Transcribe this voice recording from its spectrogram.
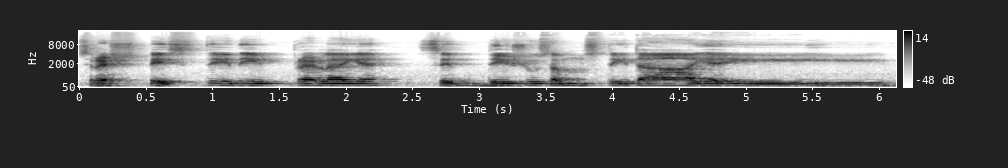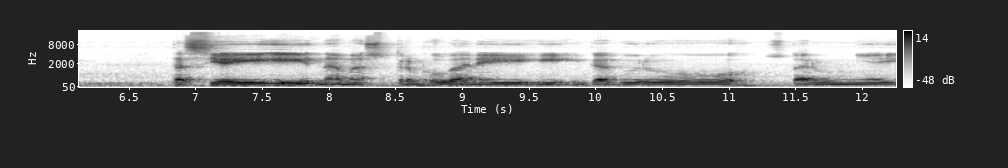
സൃഷ്ടിസ്ഥിതി പ്രളയ സിദ്ധിഷു സംസ്ഥിതായൈ തസ്യൈ നമസ്തൃഭുവനൈ ഗുരോ സ്തരുണ്യൈ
